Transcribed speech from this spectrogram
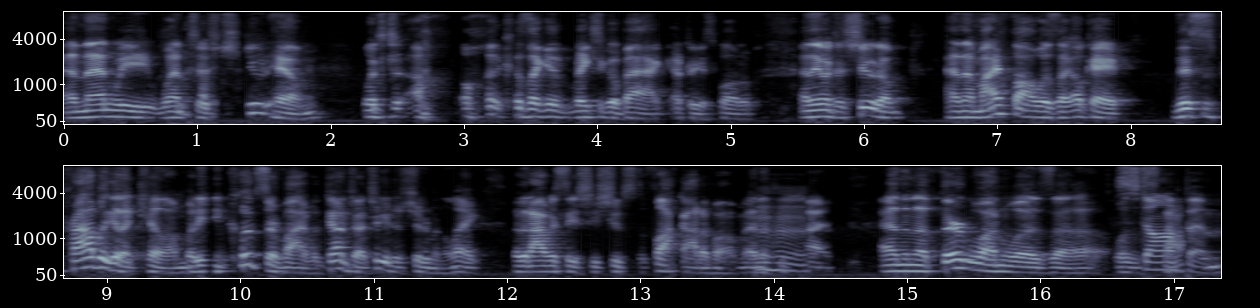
and then we went to shoot him, which because like it makes you go back after you explode him. And they went to shoot him, and then my thought was like, okay, this is probably gonna kill him, but he could survive with gunshot. She could just shoot him in the leg, but then obviously she shoots the fuck out of him. And, Mhm. and then the third one was uh was Stomp him.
